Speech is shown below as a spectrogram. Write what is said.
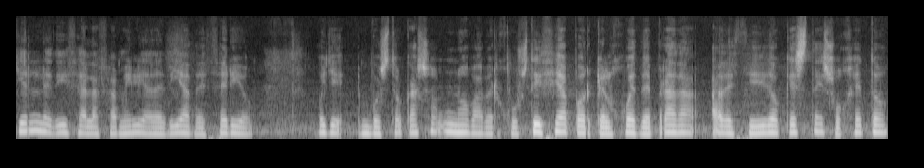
¿quién le dice a la familia de Díaz de Cerio, oye, en vuestro caso no va a haber justicia porque el juez de Prada ha decidido que este sujeto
